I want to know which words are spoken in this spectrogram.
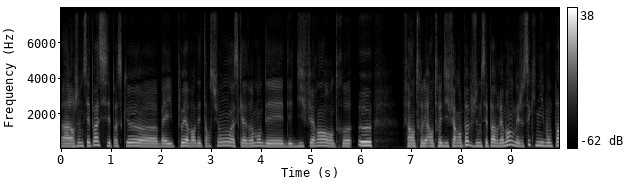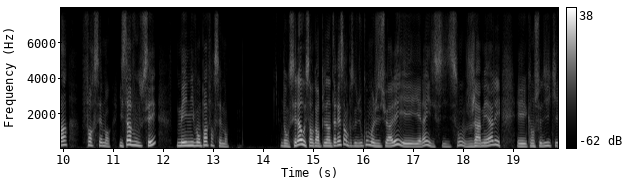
Alors je ne sais pas si c'est parce que bah, peut y avoir des tensions, est-ce qu'il y a vraiment des, des différends entre eux enfin entre les, différents peuples, je ne sais pas vraiment, mais je sais qu'ils n'y vont pas forcément. Ils savent où c'est, mais ils n'y vont pas forcément. Donc c'est là où c'est encore plus intéressant, parce que du coup, moi j'y suis allé et il y en a, ils, ils sont jamais allés. Et quand je te dis que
